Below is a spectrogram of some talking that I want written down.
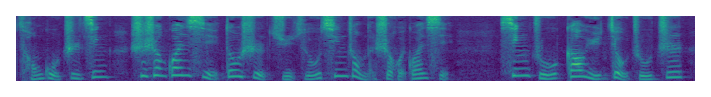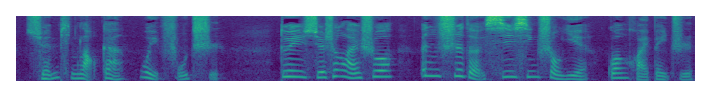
从古至今，师生关系都是举足轻重的社会关系。新竹高于旧竹枝，全凭老干为扶持。对学生来说，恩师的悉心授业、关怀备至，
